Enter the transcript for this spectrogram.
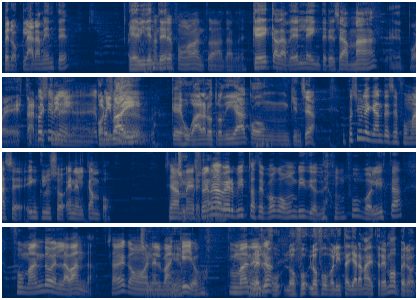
Pero claramente es evidente fumaban toda la tarde. que cada vez le interesa más eh, pues estar Es de streaming es con posible. Ibai que jugar al otro día con quien sea. ¿Es posible que antes se fumase incluso en el campo? O sea, me suena claro. haber visto hace poco un vídeo de un futbolista fumando en la banda, ¿sabes? Como en el banquillo, fumando. Hombre, los, los los futbolistas ya eran más extremos, pero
